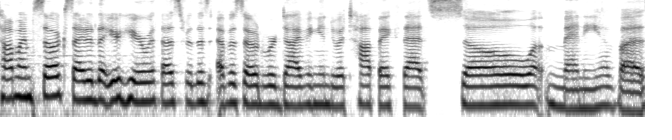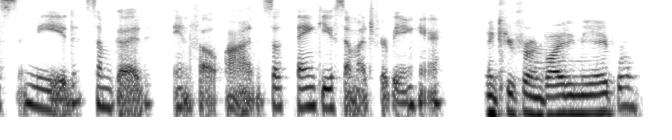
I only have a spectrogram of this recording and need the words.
Tom, I'm so excited that you're here with us for this episode. We're diving into a topic that so many of us need some good info on. So, thank you so much for being here. Thank you for inviting me, April.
